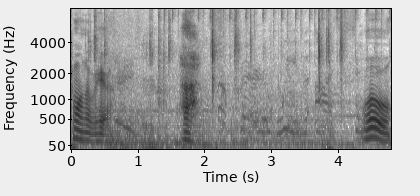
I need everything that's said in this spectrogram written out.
Come on over here. Ah. Whoa.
